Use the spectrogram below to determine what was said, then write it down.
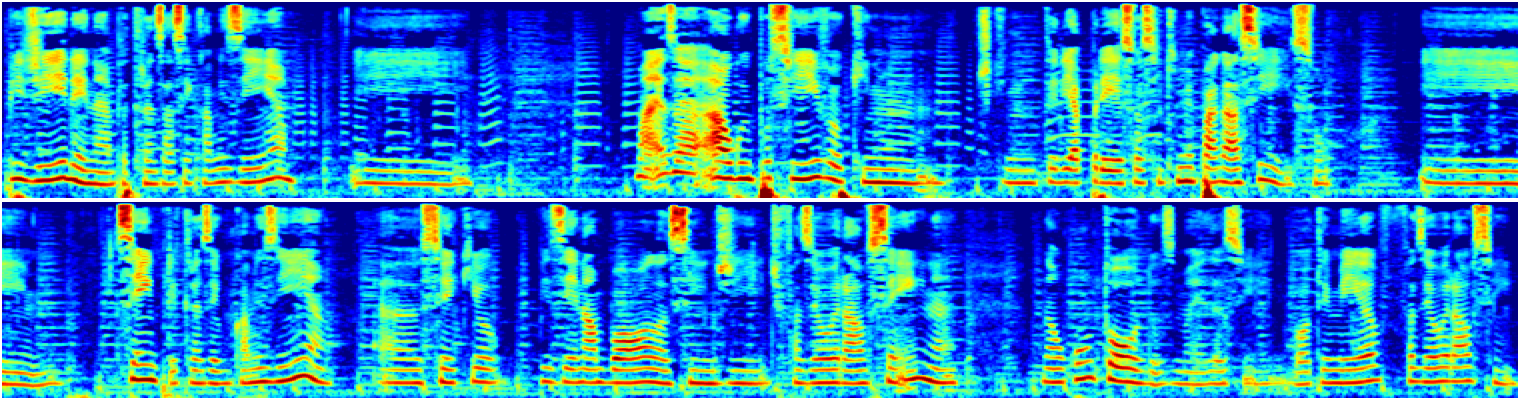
pedirem, né, pra transar sem camisinha. E. Mas é algo impossível que não. Acho que não teria preço assim que me pagasse isso. E sempre transei com camisinha. Ah, Eu sei que eu pisei na bola, assim, de, de fazer oral sem, né? Não com todos, mas assim, volta e meia fazia oral sim.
